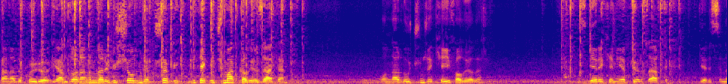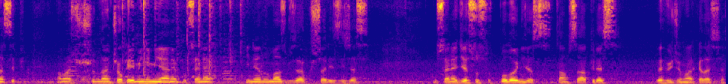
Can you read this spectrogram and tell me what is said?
kanadı kuyruğu yani donanımları güçlü olunca kuşa bir, bir tek uçmak kalıyor zaten. Onlar da uçunca keyif alıyorlar. Biz gerekeni yapıyoruz artık. Gerisi nasip. Ama şundan çok eminim yani bu sene inanılmaz güzel kuşlar izleyeceğiz. Bu sene cesus futbol oynayacağız. Tam sağ pres ve hücum arkadaşlar.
